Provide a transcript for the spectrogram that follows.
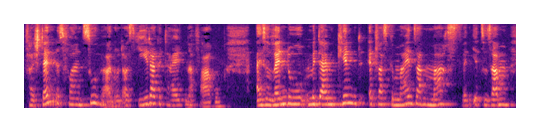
verständnisvollen Zuhören und aus jeder geteilten Erfahrung. Also wenn du mit deinem Kind etwas gemeinsam machst, wenn ihr zusammen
